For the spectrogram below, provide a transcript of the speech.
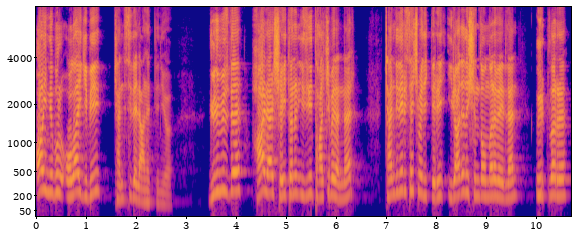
aynı bu olay gibi kendisi de lanetleniyor. Günümüzde hala şeytanın izini takip edenler kendileri seçmedikleri irade dışında onlara verilen ırkları,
